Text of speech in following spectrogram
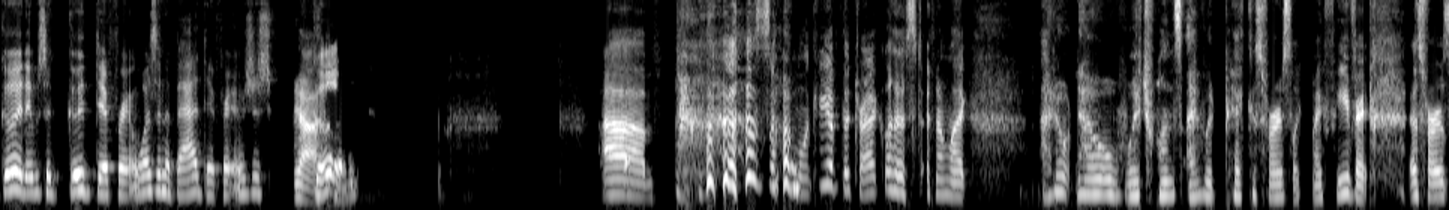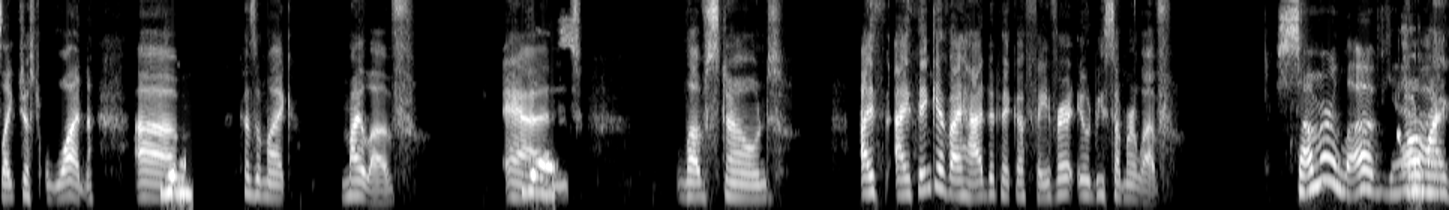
good. It was a good different. It wasn't a bad different. It was just Yeah. good. Um, so I'm looking up the track list and I'm like, I don't know which ones I would pick as far as like my favorite, as far as like just one. Um, because I'm like, my love and Yes. love stoned. I th- I think if I had to pick a favorite, it would be Summer Love. Summer Love, yeah. Oh my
